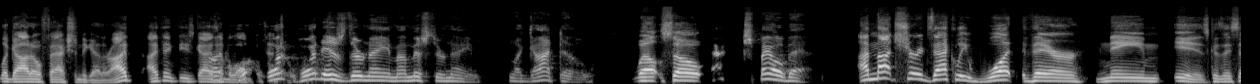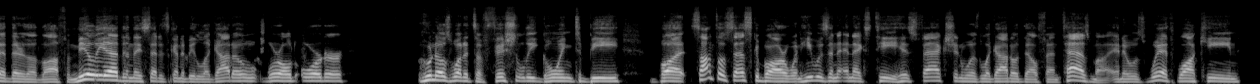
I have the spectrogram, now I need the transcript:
Legado faction together. I I think these guys have a lot of what, potential. what what is their name? I missed their name. Legado. Well, so Spell that. I'm not sure exactly what their name is because they said they're the La Familia, then they said it's going to be Legado World Order. Who knows what it's officially going to be? But Santos Escobar, when he was in NXT, his faction was Legado del Fantasma, and it was with Joaquin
